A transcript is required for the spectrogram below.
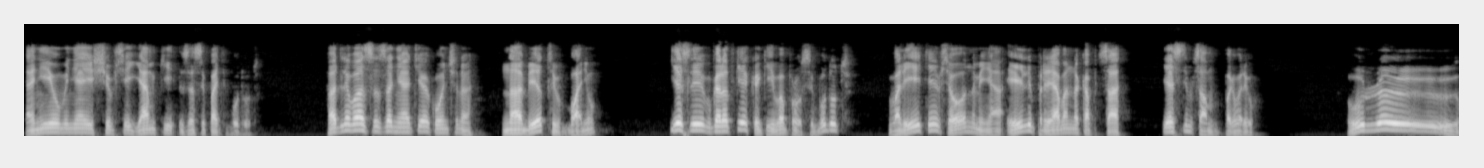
Они у меня еще все ямки засыпать будут. А для вас занятие окончено. На обед и в баню. Если в городке какие вопросы будут, валите все на меня или прямо на копца. Я с ним сам поговорю. — Ура!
